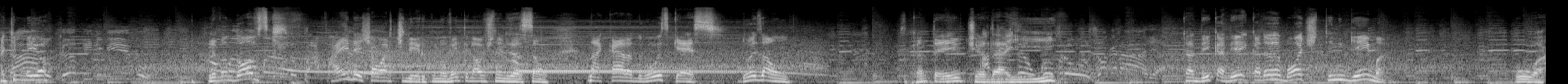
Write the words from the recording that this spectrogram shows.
Aqui no meio, ó. Lewandowski. Aí deixar o artilheiro com 99 de finalização na cara do gol, esquece. 2 a 1 Escanteio, tira daí. Cadê, cadê? Cadê o rebote? Tem ninguém, mano. Boa.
